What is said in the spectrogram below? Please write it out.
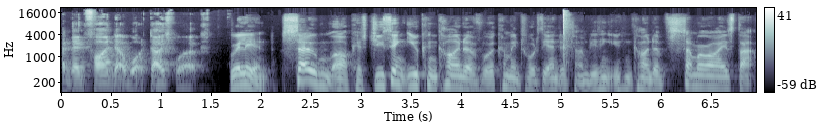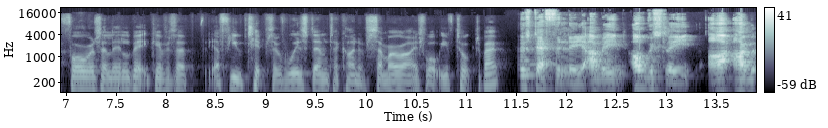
and then find out what does work. Brilliant. So, Marcus, do you think you can kind of, we're coming towards the end of time, do you think you can kind of summarize that for us a little bit? Give us a, a few tips of wisdom to kind of summarize what we've talked about? Most definitely. I mean, obviously, I, am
